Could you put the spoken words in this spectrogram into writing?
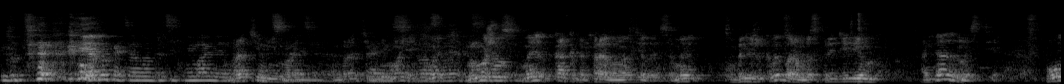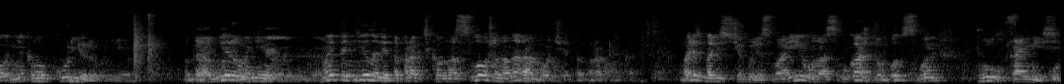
И вот я бы хотела обратить внимание на Обратим внимание, обратим внимание. Мы, 2238. мы можем, мы, как это правило у нас делается? Мы ближе к выборам распределим обязанности по некому курированию, программированию. Мы это делали, эта практика у нас сложена, она рабочая, эта практика. У Бориса Борисовича были свои, у нас у каждого был свой пул комиссий.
